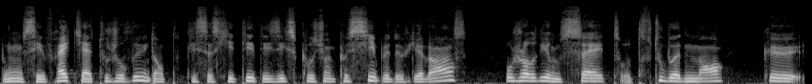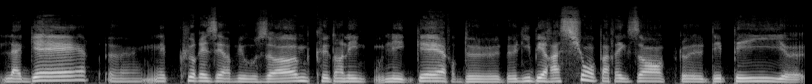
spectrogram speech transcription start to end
bon, c'est vrai qu'il y a toujours eu dans toutes les sociétés des explosions possibles de violence. Aujourd'hui, on sait tout, bonnement que la guerre euh, n'est plus réservée aux hommes, que dans les, guerres de, libération, par exemple, des pays euh,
